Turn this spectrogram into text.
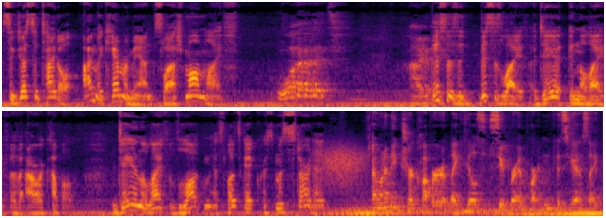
suggested title: I'm a cameraman slash mom life. What? I This is a this is life, a day in the life of our couple. Day in the life of Vlogmas. Let's get Christmas started. I want to make sure Copper like feels super important because he has like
